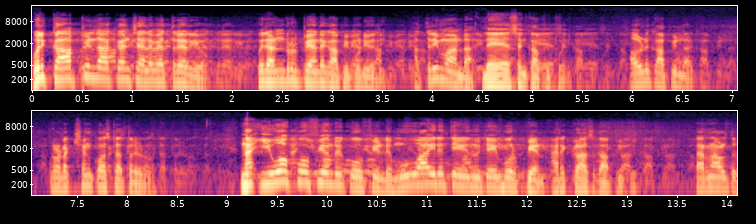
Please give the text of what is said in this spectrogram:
ഒരു കാപ്പി ഉണ്ടാക്കാൻ ചെലവ് എത്ര അറിയോ ഒരു രണ്ട് റുപ്യാന്റെ കാപ്പിപ്പൊടി മതി. അത്രയും വേണ്ട. ലേശം കാപ്പിപ്പൊടി. അവിടെ കാപ്പി ഉണ്ടാക്കാം. പ്രൊഡക്ഷൻ കോസ്റ്റ് അത്രയേ ഉള്ളൂ. എന്നാ ഇവോ കോഫി എന്നൊരു കോഫി ഉണ്ട്. മൂവായിരത്തി എഴുന്നൂറ്റി അമ്പത് റുപ്യാണ്. അര ഗ്ലാസ് കാപ്പിക്ക്. എറണാകുളത്ത്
